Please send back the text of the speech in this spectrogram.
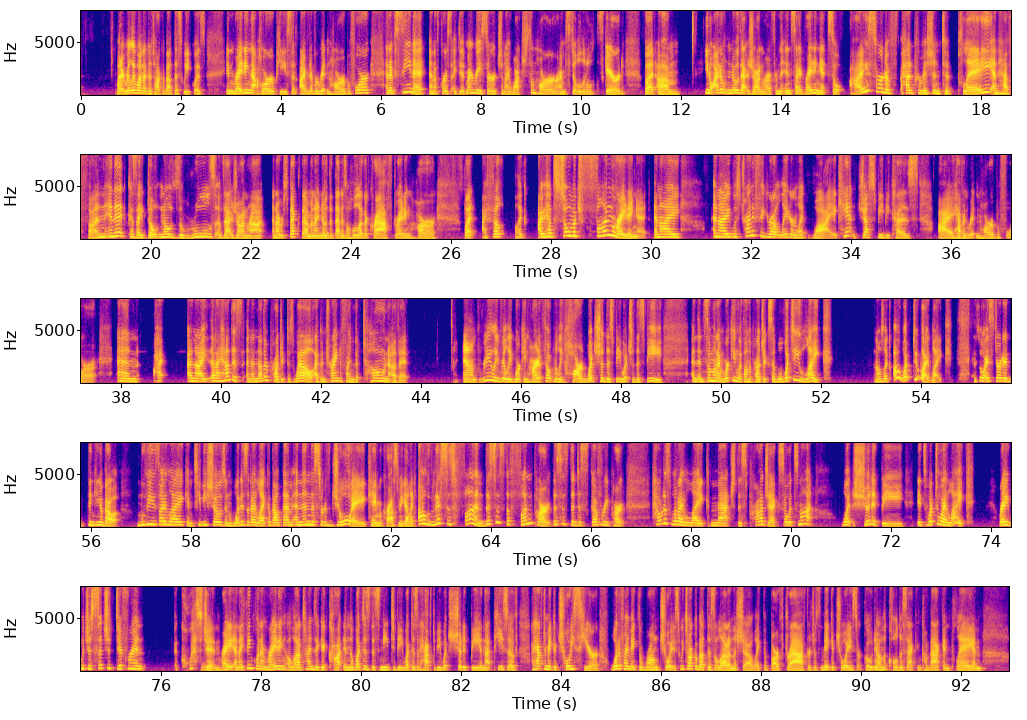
what I really wanted to talk about this week was in writing that horror piece. And I've never written horror before and I've seen it. And of course, I did my research and I watched some horror. I'm still a little scared, but, um, you know, I don't know that genre from the inside writing it. So I sort of had permission to play and have fun in it because I don't know the rules of that genre and I respect them. And I know that that is a whole other craft writing horror. But I felt like I had so much fun writing it. And I, and I was trying to figure out later, like, why. It can't just be because I haven't written horror before. And I, and I and I had this and another project as well. I've been trying to find the tone of it and really really working hard. It felt really hard. What should this be? What should this be? And then someone I'm working with on the project said, "Well, what do you like?" And I was like, "Oh, what do I like?" And so I started thinking about movies I like and TV shows and what is it I like about them. And then this sort of joy came across me again like, oh, this is fun. This is the fun part. This is the discovery part how does what I like match this project? So it's not what should it be, it's what do I like, right? Which is such a different uh, question, mm. right? And I think when I'm writing, a lot of times I get caught in the what does this need to be? What does it have to be? What should it be? And that piece of I have to make a choice here. What if I make the wrong choice? We talk about this a lot on the show, like the barf draft or just make a choice or go down the cul-de-sac and come back and play. And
